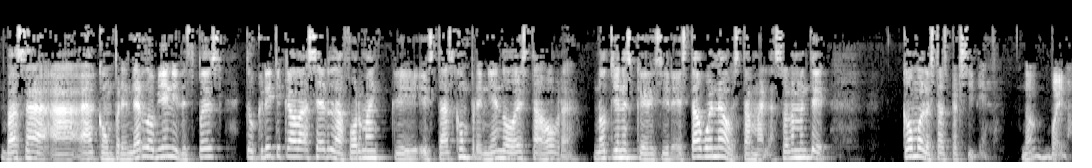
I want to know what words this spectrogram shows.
vas a, comprenderlo bien y después tu crítica va a ser la forma en que estás comprendiendo esta obra. No tienes que decir está buena o está mala, solamente cómo lo estás percibiendo, ¿no? Bueno.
